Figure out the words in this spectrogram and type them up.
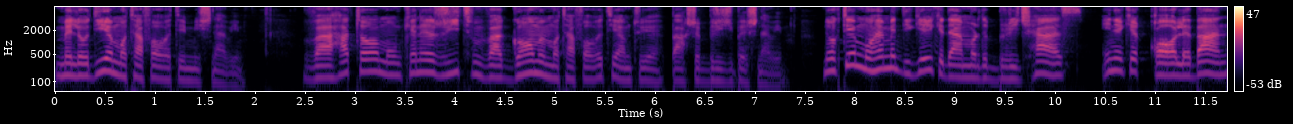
ملودی متفاوتی میشنویم. و حتی ممکنه ریتم و گام متفاوتی هم توی بخش بریج بشنویم. نکته مهم دیگه که در مورد بریج هست اینه که غالبا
